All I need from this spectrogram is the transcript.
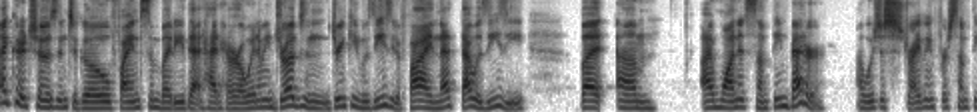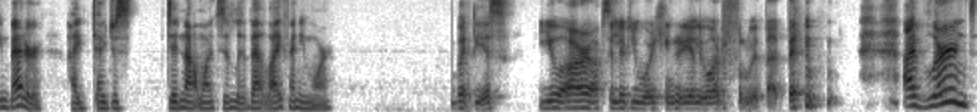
I could have chosen to go find somebody that had heroin. I mean drugs and drinking was easy to find. That that was easy. But um i wanted something better. I was just striving for something better. I i just did not want to live that life anymore. But yes you are absolutely working really wonderful with that then. I've learned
